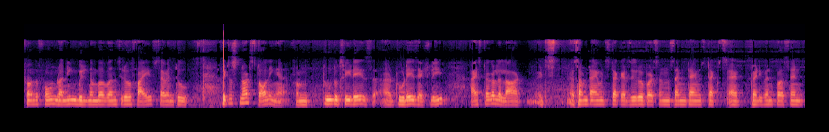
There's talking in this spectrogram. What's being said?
from the phone running build number 10572 it was not stalling uh, from two to three days uh, two days actually. I struggled a lot. It's uh, sometimes stuck at zero percent sometimes stuck at 21 percent.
